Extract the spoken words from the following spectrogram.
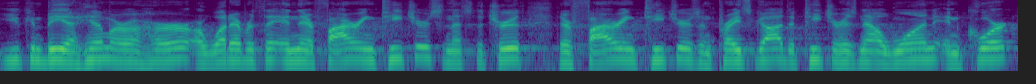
you can be a him or a her or whatever thing, and they're firing teachers, and that's the truth. They're firing teachers, and praise God, the teacher has now won in court,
